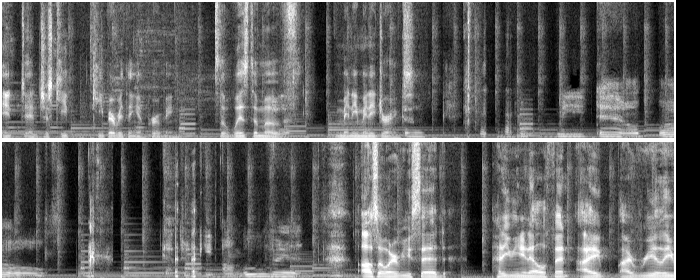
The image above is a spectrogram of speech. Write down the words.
it, and just keep keep everything improving. It's the wisdom of many many drinks. Me down. To keep on moving. also whenever you said how do you eat an elephant i i really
